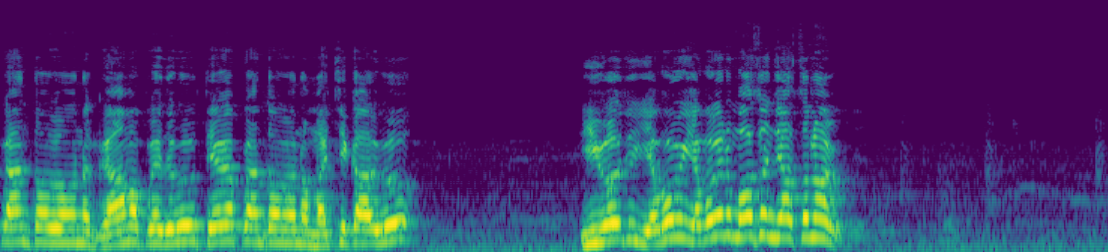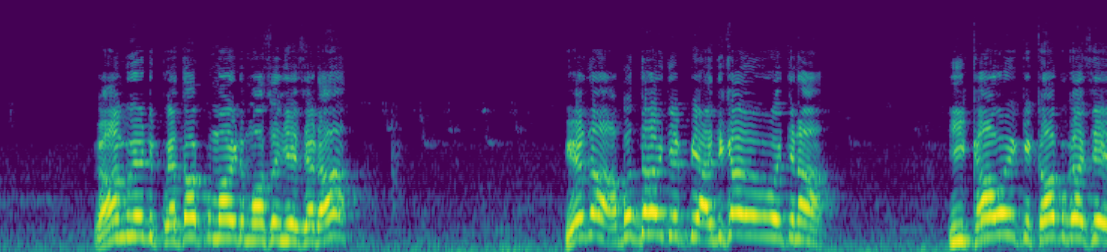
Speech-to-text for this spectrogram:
ప్రాంతంలో ఉన్న గ్రామ ప్రజలు తీర ప్రాంతంలో ఉన్న మత్స్యకారులు ఈరోజు ఎవరు ఎవరిని మోసం చేస్తున్నారు? రామిరెడ్డి ప్రతాప్ కుమారుడు మోసం చేశాడా? ఏదో అబద్ధాలు చెప్పి అధికారం వచ్చిన ఈ కావలికి కాపు కాసే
